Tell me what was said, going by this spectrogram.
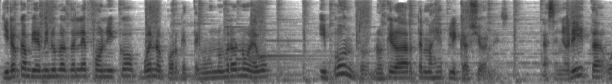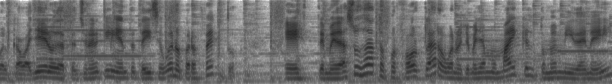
Quiero cambiar mi número telefónico, bueno, porque tengo un número nuevo y punto, no quiero darte más explicaciones. La señorita o el caballero de atención al cliente te dice, bueno, perfecto, este, me da sus datos, por favor, claro, bueno, yo me llamo Michael, tome mi DNI,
